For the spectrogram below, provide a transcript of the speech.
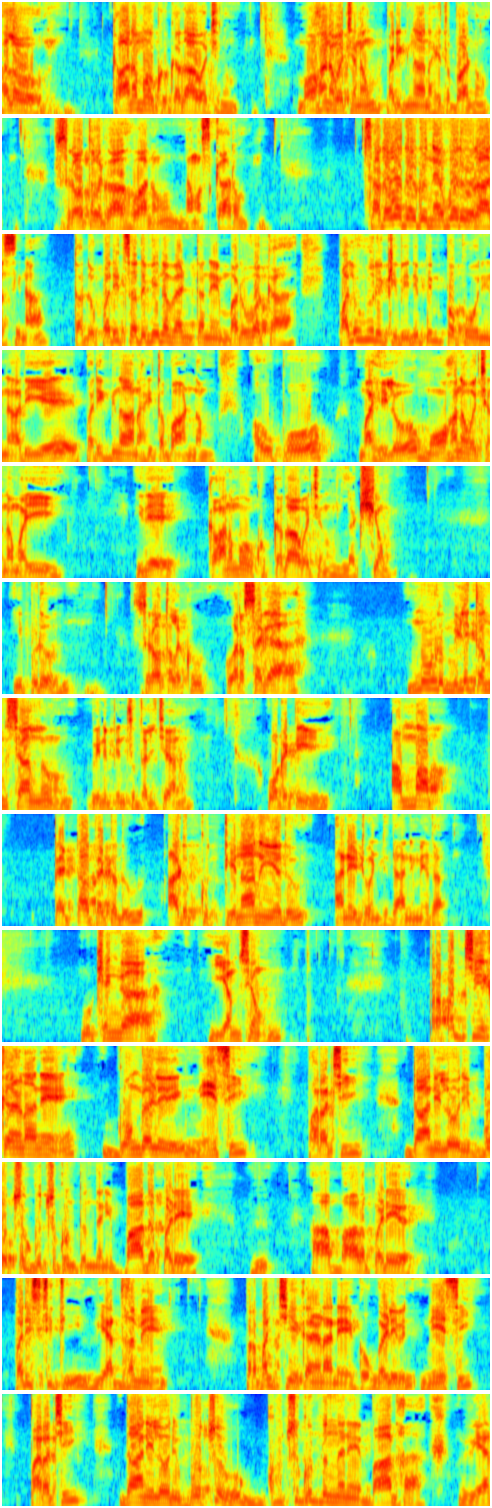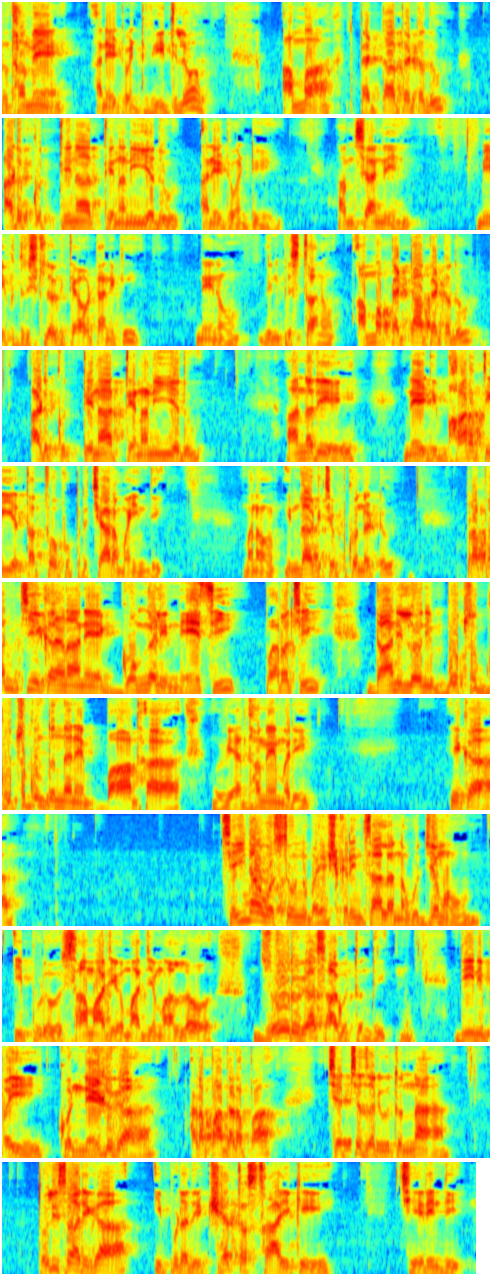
Hello. కానమోకు కథావచనం మోహనవచనం పరిజ్ఞాన హితబాండం శ్రోతలకు ఆహ్వానం నమస్కారం. చదవదగునెవ్వరూ రాసిన తదుపరి చదివిన వెంటనే మరువక పలువురికి వినిపింపపోనిన అది ఏ పరిజ్ఞాన హితబాండం ఔపో మహిళ మోహనవచనమై. ఇదే కానమోకు కథావచనం లక్ష్యం. ఇప్పుడు శ్రోతలకు వరుసగా మూడు మిళితంశాలను వినిపించదలిచాను. ఒకటి అమ్మ పెట్టా పెట్టదు అడుక్కు తినానయ్యదు అనేటువంటి దాని మీద. ముఖ్యంగా ఈ అంశం ప్రపంచీకరణ అనే గొంగళి నేసి పరచి దానిలోని బొచ్చు గుచ్చుకుంటుందని బాధపడే ఆ బాధపడే పరిస్థితి వ్యర్థమే. ప్రపంచీకరణ అనే గొంగళి నేసి పరచి దానిలోని బొచ్చు గుచ్చుకుంటుందనే బాధ వ్యర్థమే అనేటువంటి రీతిలో అమ్మ పెట్టా పెట్టదు అడుక్కు తిన తిననీయదు అనేటువంటి అంశాన్ని మీకు దృష్టిలోకి తేవటానికి నేను వినిపిస్తాను. అమ్మ పెట్టా పెట్టదు అడుక్కు తిన తిననీయదు అన్నది నేటి భారతీయ తత్వపు ప్రచారమైంది. మనం ఇందాక చెప్పుకున్నట్టు ప్రపంచీకరణ అనే గొంగళి నేసి పరచి దానిలోని బొచ్చు గుచ్చుకుంటుందనే బాధ వ్యర్థమే మరి. ఇక చైనా వస్తువులను బహిష్కరించాలన్న ఉద్యమం ఇప్పుడు సామాజిక మాధ్యమాల్లో జోరుగా సాగుతుంది. దీనిపై కొన్నేళ్ళుగా అడపాదడపా చర్చ జరుగుతున్న తొలిసారిగా ఇప్పుడు అది క్షేత్రస్థాయికి చేరింది.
